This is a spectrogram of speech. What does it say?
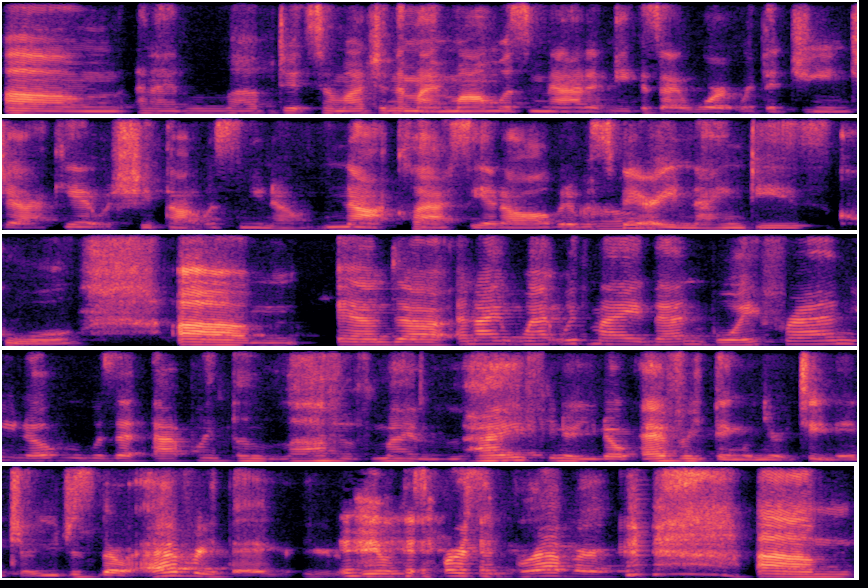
Um, and I loved it so much. And then my mom was mad at me because I wore it with a jean jacket, which she thought was, you know, not classy at all, but it was very 90s cool. Um, and uh, and I went with my then boyfriend, you know, who was at that point the love of my life. You know, you know everything when you're a teenager. You just know everything. You're gonna be with this person forever. Um,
